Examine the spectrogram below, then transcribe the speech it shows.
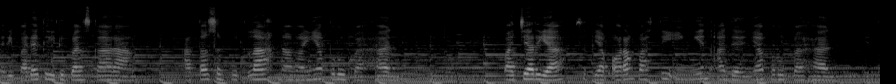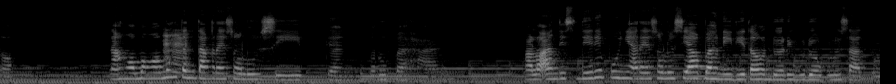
daripada kehidupan sekarang atau sebutlah namanya perubahan gitu. Wajar ya, setiap orang pasti ingin adanya perubahan gitu. Nah, ngomong-ngomong tentang resolusi dan perubahan, kalau Anti sendiri punya resolusi apa nih di tahun 2021?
